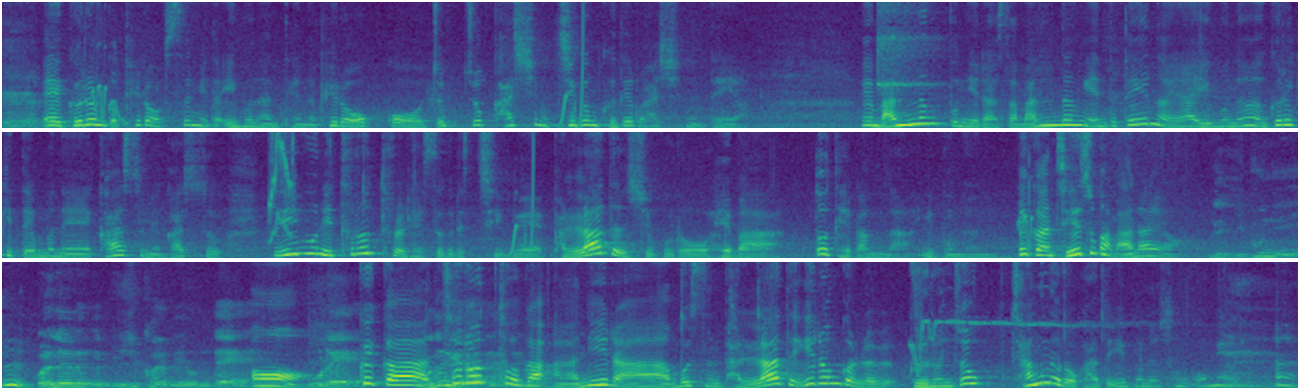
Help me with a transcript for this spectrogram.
예. 예, 그런 거 필요 없습니다. 이분한테는 필요 없고 쭉쭉 가시면 지금 그대로 하시면 돼요. 예, 만능뿐이라서 만능 엔터테이너야 이분은 그렇기 때문에 가수면 가수 이분이 트로트를 해서 그렇지 왜 발라드식으로 해봐 또 대박나 이분은 그러니까 재주가 많아요 근데 이분이 음. 원래는 그 뮤지컬 배우인데 어. 올해 그러니까 모든 게다 트로트가. 아니라 무슨 발라드 이런 걸로 그런 쪽 장르로 가도 이분은 성공해 네. 응,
